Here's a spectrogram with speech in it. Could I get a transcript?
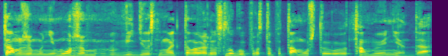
Там же мы не можем в видео снимать товар или услугу просто потому, что там ее нет, да?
